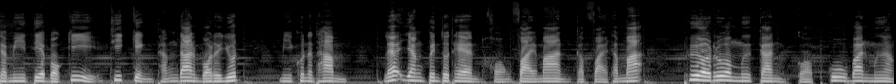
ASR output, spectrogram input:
จะมีเตียบอกกี้ที่เก่งทั้งด้านบรยุทธ์มีคุณธรรม และยังเป็นตัวแทนของฝ่ายมารกับฝ่ายธรรมะ เพื่อร่วมมือกันกอบกู้บ้านเมือง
